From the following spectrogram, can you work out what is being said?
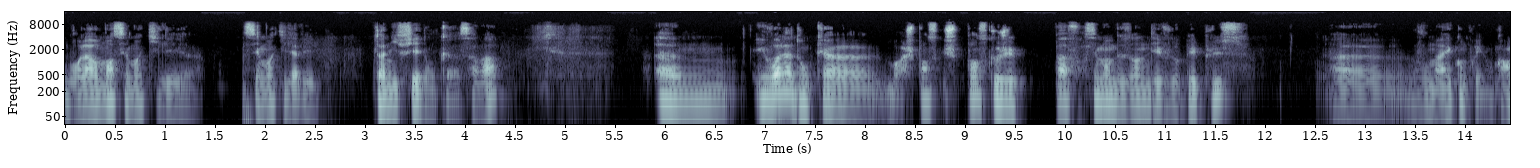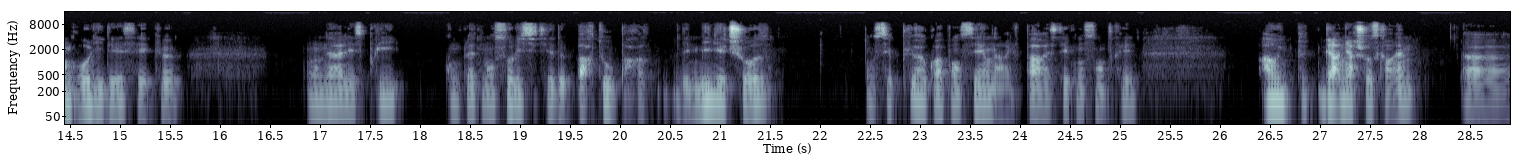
Bon là au moins c'est moi qui l'ai, c'est moi qui l'avais planifié donc ça va. et voilà donc bon, je pense je pense que j'ai pas forcément besoin de développer plus vous m'avez compris. Donc en gros, l'idée, c'est que on a l'esprit complètement sollicité de partout par des milliers de choses. On ne sait plus à quoi penser, on n'arrive pas à rester concentré. Ah oui, dernière chose quand même, euh,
